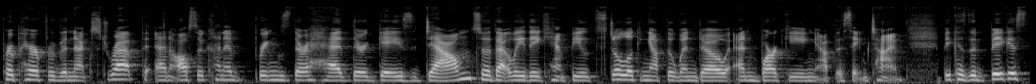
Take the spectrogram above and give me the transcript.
prepare for the next rep and also kind of brings their head, their gaze down so that way they can't be still looking out the window and barking at the same time. Because the biggest,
